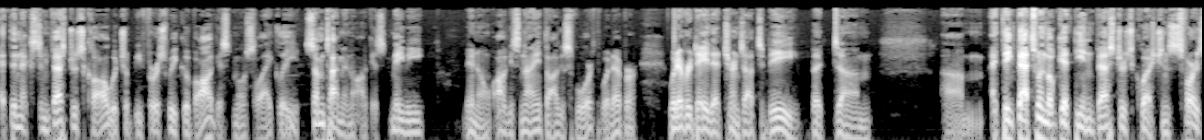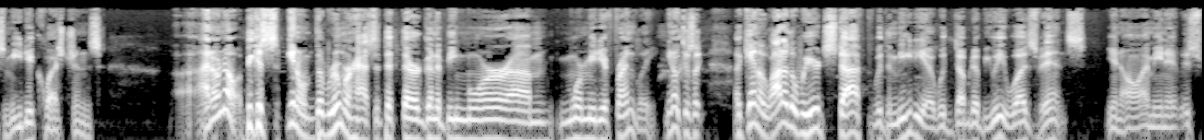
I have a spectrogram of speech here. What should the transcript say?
at the next investors call, which will be first week of August, most likely, sometime in August, maybe, you know, August 9th, August 4th, whatever, whatever day that turns out to be. But, um, um, I think that's when they'll get the investors questions. As far as media questions, I don't know because you know the rumor has it that they're going to be more um, more media friendly. You know, because like again, a lot of the weird stuff with the media with WWE was Vince. You know, I mean, it was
